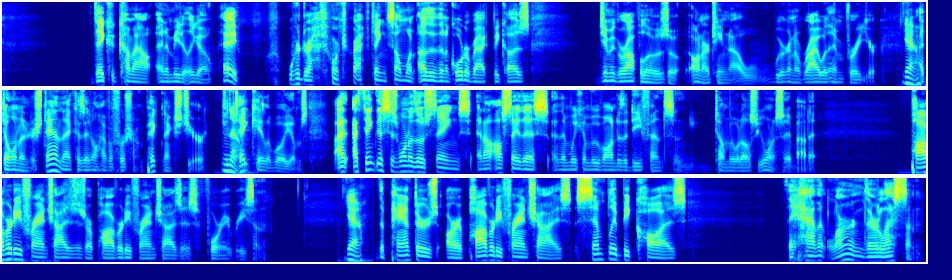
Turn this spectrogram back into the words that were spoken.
They could come out and immediately go, "Hey, we're draft we're drafting someone other than a quarterback because Jimmy Garoppolo is uh, on our team now. We're gonna ride with him for a year." Yeah. I don't understand that because they don't have a first round pick next year to No. take Caleb Williams. I, I think this is one of those things, and I'll, I'll say this, and then we can move on to the defense and tell me what else you want to say about it. Poverty franchises are poverty franchises for a reason. Yeah. The Panthers are a poverty franchise simply because they haven't learned their lesson.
